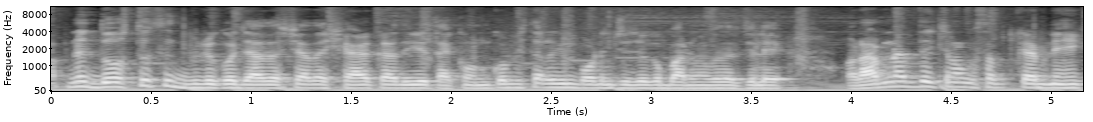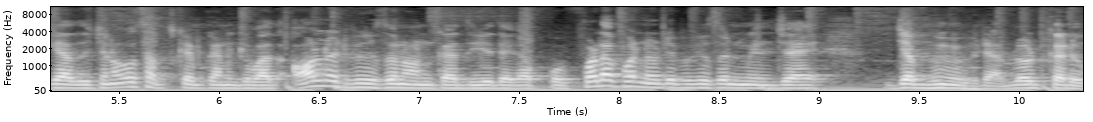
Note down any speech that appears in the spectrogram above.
अपने दोस्तों से वीडियो को ज़्यादा से ज़्यादा शेयर कर दीजिए ताकि उनको भी तरह इंपॉर्टेंट चीज़ों के बारे में पता चले। और आपने अपने चैनल को सब्सक्राइब नहीं किया तो चैनल को सब्सक्राइब करने के बाद ऑल नोटिफिकेशन ऑन कर दीजिए ताकि आपको फटाफट नोटिफिकेशन मिल जाए जब भी मैं वीडियो अपलोड करूँ।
